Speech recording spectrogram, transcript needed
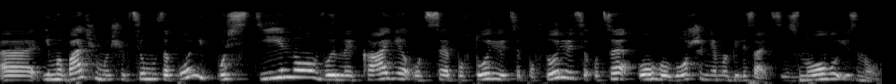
Е, І ми бачимо, що в цьому законі постійно виникає оце, повторюється, повторюється оце оголошення мобілізації знову і знову.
